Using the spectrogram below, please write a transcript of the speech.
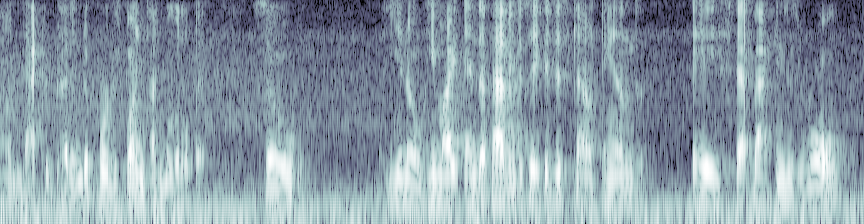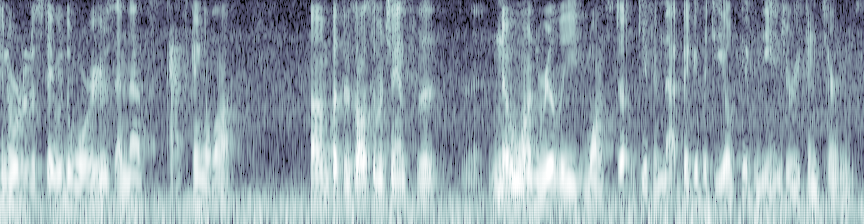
Um, that could cut into Porter's playing time a little bit. So, you know, he might end up having to take a discount and a step back in his role in order to stay with the Warriors, and that's asking a lot. Um, but there's also a chance that no one really wants to give him that big of a deal given the injury concerns.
